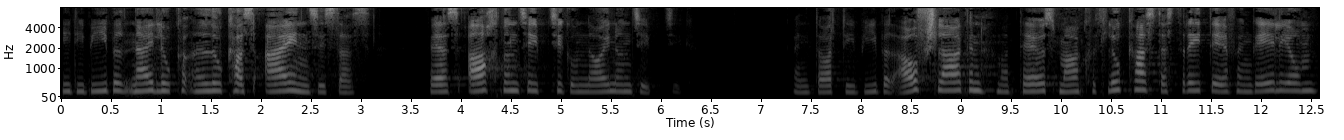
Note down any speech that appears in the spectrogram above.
die die Bibel, nein, Lukas 1 ist das, Vers 78 und 79 können dort die Bibel aufschlagen. Matthäus, Markus, Lukas, das dritte Evangelium.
